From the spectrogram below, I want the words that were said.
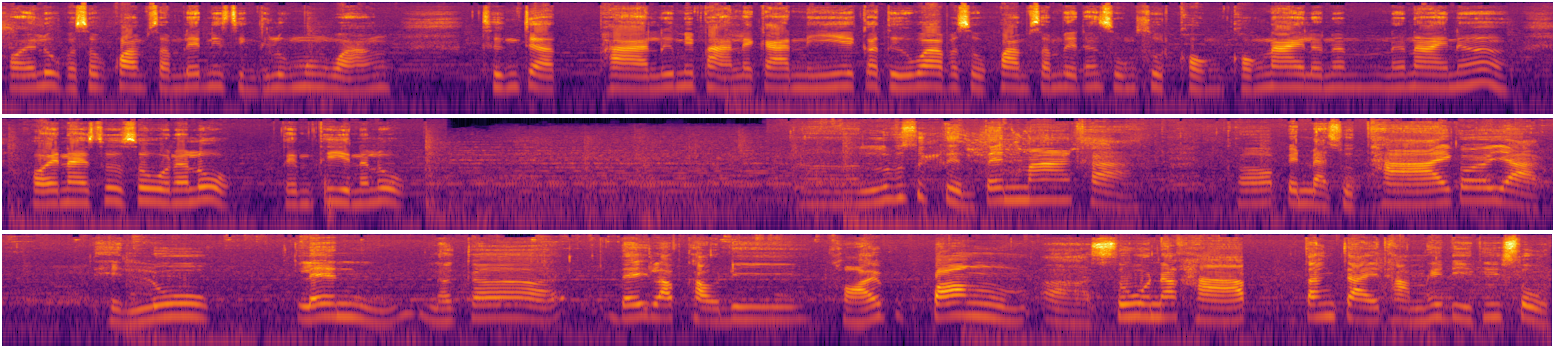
ขอให้ลูกประสบความสำเร็จในสิ่งที่ลูกมุ่งหวัง ถึงจะผ่านหรือไม่ผ่านรายการนี้ ก็ถือว่าประสบความสำเร็จอันสูงสุดของของนายแล้วนะเนอะนายเนอะขอให้นายสู้ๆนะลูก เต็มที่นะลูกเอ่อรู้สึกตื่นเต้นมากค่ะ ก็เป็นแมตช์สุดท้ายก็อยาก เห็นลูกเล่นแล้วก็ได้รับข่าวดี ขอให้ปกป้องอสู้นะครับ ตั้งใจทำให้ดีที่สุด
